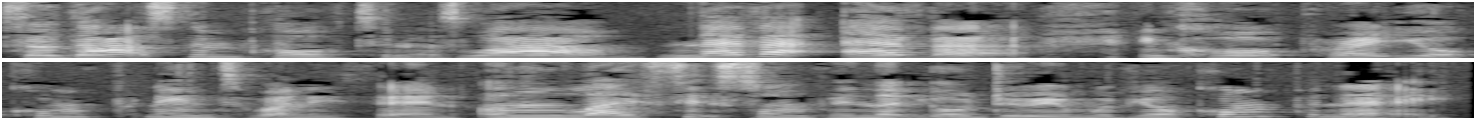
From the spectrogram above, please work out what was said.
So that's important as well. Never ever incorporate your company into anything unless it's something that you're doing with your company.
